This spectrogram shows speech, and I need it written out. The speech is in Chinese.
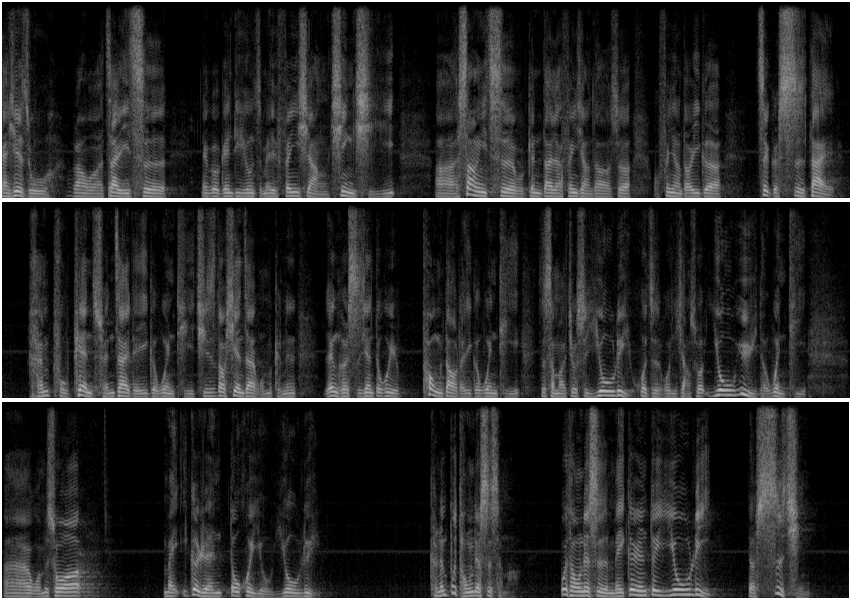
感谢主，让我再一次能够跟弟兄姊妹分享信息。啊，上一次我跟大家分享到，说我分享到一个这个时代很普遍存在的一个问题，其实到现在我们可能任何时间都会碰到的一个问题是什么？就是忧虑，或者我们讲说忧郁的问题。呃，我们说每一个人都会有忧虑，可能不同的是什么？不同的是，每个人对忧虑的事情，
